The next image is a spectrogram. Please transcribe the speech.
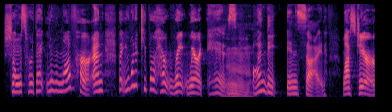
shows her that you love her and that you want to keep her heart right where it is hmm. on the inside. Last year,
